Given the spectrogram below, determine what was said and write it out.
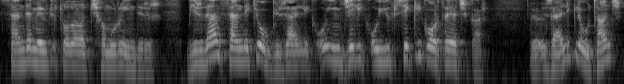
Sende mevcut olan o çamuru indirir. Birden sendeki o güzellik, o incelik, o yükseklik ortaya çıkar. Ve özellikle utanç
